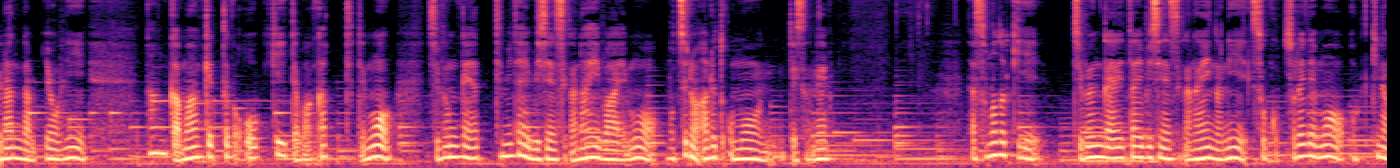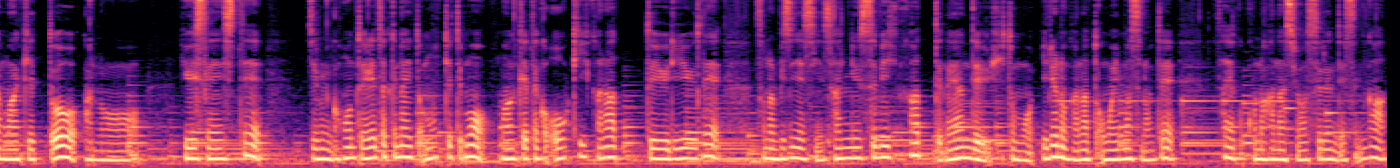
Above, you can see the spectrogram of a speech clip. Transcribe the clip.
選んだようになんかマーケットが大きいって分かってても自分がやってみたいビジネスがない場合ももちろんあると思うんですよね。その時自分がやりたいビジネスがないのにそこそれでも大きなマーケットをあの優先して自分が本当にやりたくないと思っててもマーケットが大きいからという理由でそのビジネスに参入すべきかって悩んでる人もいるのかなと思いますので最後この話をするんですが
